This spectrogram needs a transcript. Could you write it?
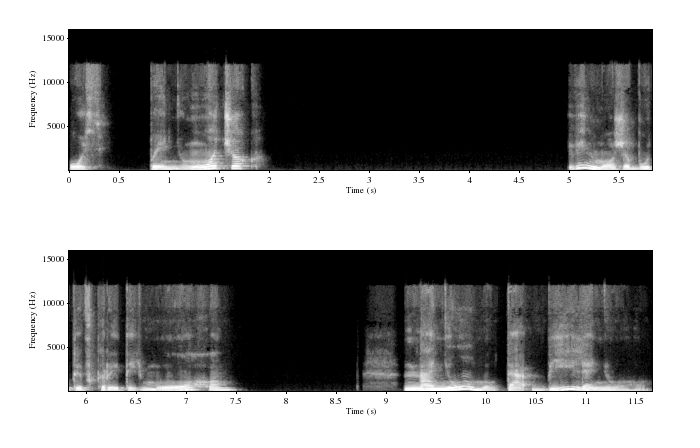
Ось пеньочок. Він може бути вкритий мохом. На ньому та біля нього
